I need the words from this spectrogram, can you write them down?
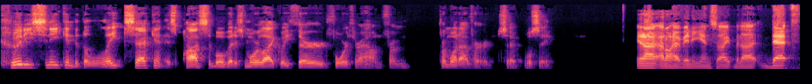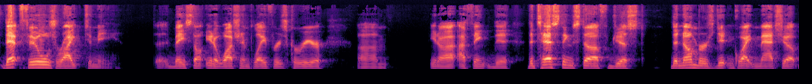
could he sneak into the late second? It's possible, but it's more likely third, fourth round from from what I've heard. So we'll see. And I, I don't have any insight, but I that that feels right to me, uh, based on you know watching him play for his career. Um, you know, I, I think the the testing stuff just the numbers didn't quite match up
